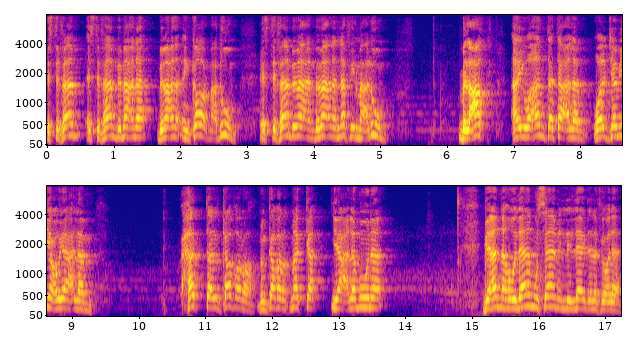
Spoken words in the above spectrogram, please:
استفهام استفهام بمعنى بمعنى الإنكار معدوم. استفهام بمعنى بمعنى النفي المعلوم بالعقل. أي أيوة وأنت تعلم والجميع يعلم. حتى الكفرة من كفرة مكة يعلمون بأنه لا مسام لله جل في علاه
